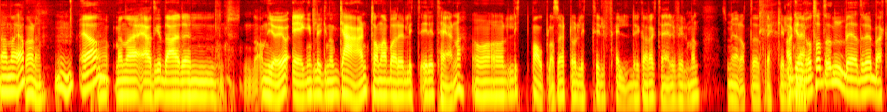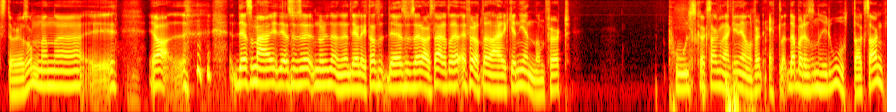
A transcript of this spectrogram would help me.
Men eh, ja. Det er det. Mm. ja. Men eh, jeg vet ikke, det er Han gjør jo egentlig ikke noe gærent, han er bare litt irriterende. Og litt malplassert og litt tilfeldig karakter i filmen, som gjør at det trekker Jeg litt kunne godt hatt en bedre backstory og sånn, men uh, ja Det som er det jeg synes Når du nevner den dialekta, det jeg syns er rarest, er at jeg, jeg føler at den er ikke en gjennomført polsk aksent. Det er ikke en gjennomført et, Det er bare en sånn roteaksent.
